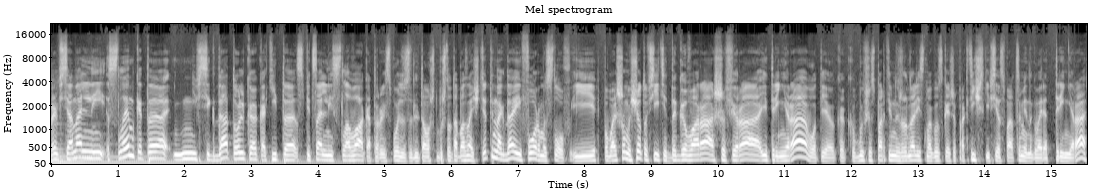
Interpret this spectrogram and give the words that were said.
Профессиональный сленг — это не всегда только какие-то специальные слова, которые используются для того, чтобы что-то обозначить. Это иногда и формы слов. И по большому счету все эти договора, шофера и тренера, вот я как бывший спортивный журналист могу сказать, что практически все спортсмены говорят тренера,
